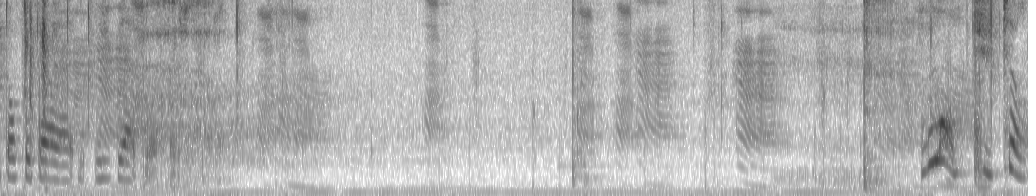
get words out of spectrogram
t'en fais pas, là. je vais à toi. Oh putain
